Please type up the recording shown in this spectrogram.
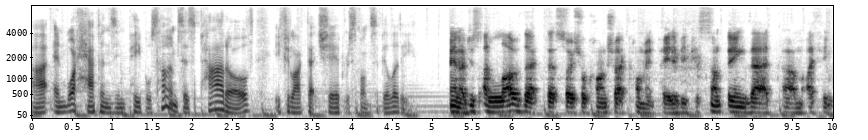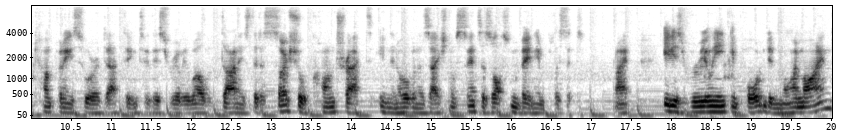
uh, and what happens in people's homes as part of, if you like, that shared responsibility. And I just I love that that social contract comment, Peter, because something that um, I think companies who are adapting to this really well have done is that a social contract in an organisational sense has often been implicit, right? It is really important in my mind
